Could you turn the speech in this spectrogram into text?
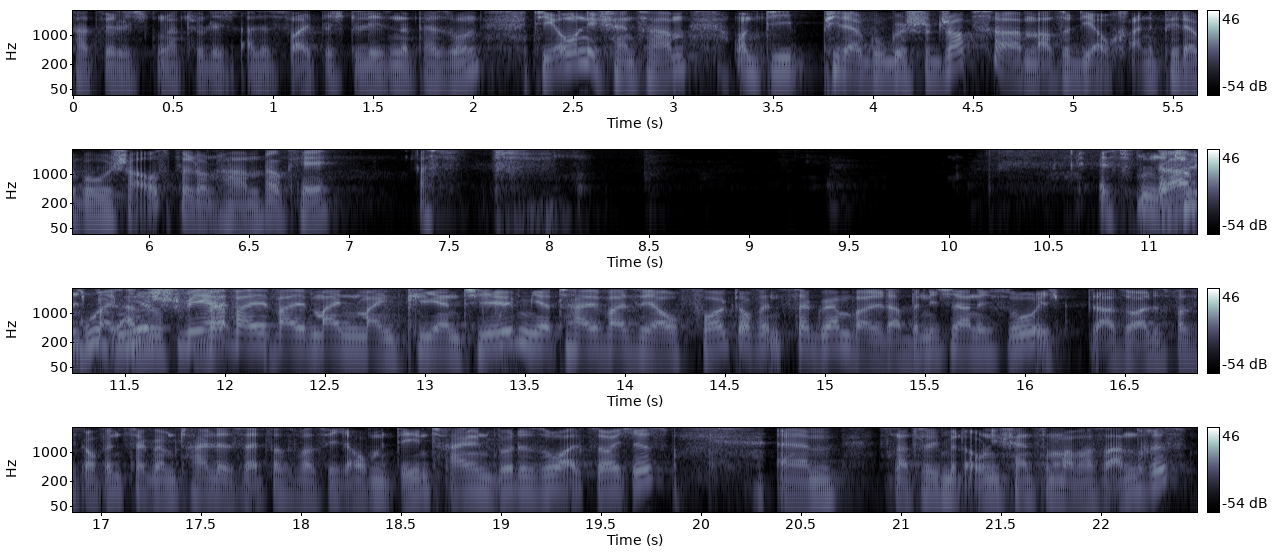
tatsächlich natürlich alles weiblich gelesene Personen, die OnlyFans haben und die pädagogische Jobs haben, also die auch eine pädagogische Ausbildung haben. Okay. Das, ist natürlich ja, gut, bei mir also schwer, weil, weil mein, mein Klientel mir teilweise ja auch folgt auf Instagram, weil da bin ich ja nicht so. Ich, also alles, was ich auf Instagram teile, ist etwas, was ich auch mit denen teilen würde, so als solches. Ähm, ist natürlich mit OnlyFans nochmal was anderes.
